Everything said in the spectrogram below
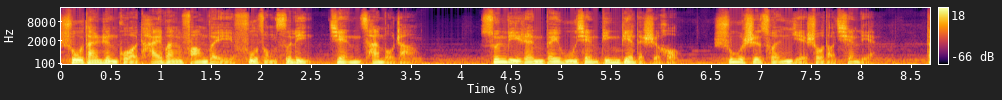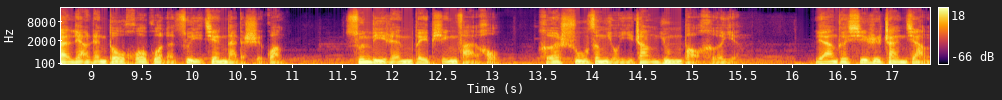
舒担任过台湾防卫副总司令兼参谋长。孙立人被诬陷兵变的时候，舒世存也受到牵连，但两人都活过了最艰难的时光。孙立人被平反后，和舒曾有一张拥抱合影。两个昔日战将，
